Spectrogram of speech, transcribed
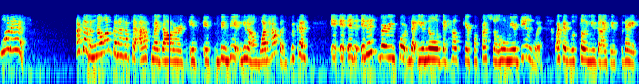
what if? I gotta know. I'm gonna have to ask my daughters if, if, you know, what happens because it, it, it is very important that you know the healthcare professional whom you're dealing with. Like I was telling you guys yesterday,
